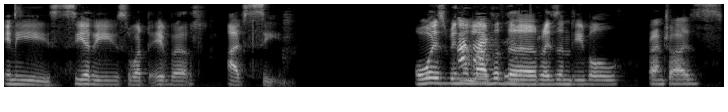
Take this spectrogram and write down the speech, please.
any series, whatever I've seen, always been I in love liked with the Resident Evil franchise,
